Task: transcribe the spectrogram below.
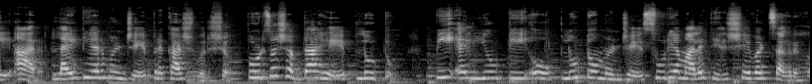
A R light year म्हणजे प्रकाश वर्ष. पुढचा शब्द आहे Pluto. P L U T O Pluto म्हणजे सूर्यमालेतील शेवटचा ग्रह.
